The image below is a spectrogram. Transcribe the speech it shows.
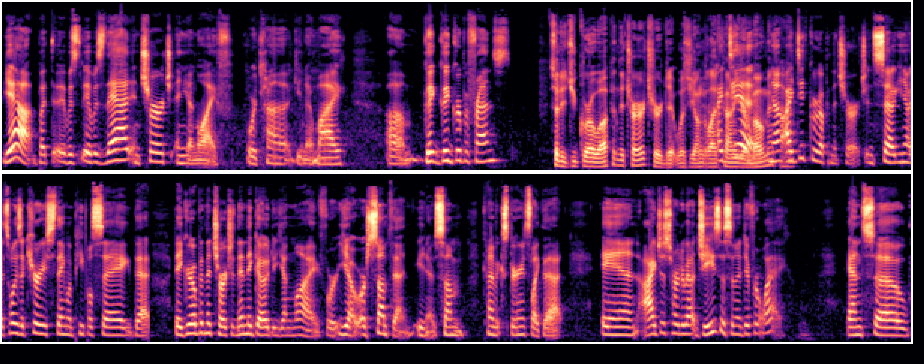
Yeah, but it was it was that and church and Young Life were kind of you know my um, good good group of friends. So did you grow up in the church, or did, was Young Life I kind of your moment? No, I did grow up in the church, and so you know, it's always a curious thing when people say that they grew up in the church and then they go to Young Life or you know or something, you know, some kind of experience like that. And I just heard about Jesus in a different way, and so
